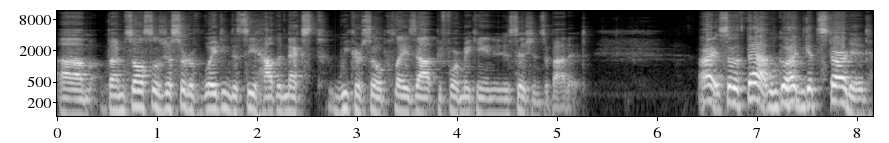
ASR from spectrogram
Um, but I'm also just sort of waiting to see how the next week or so plays out before making any decisions about it. All right, so with that, we'll go ahead and get started.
